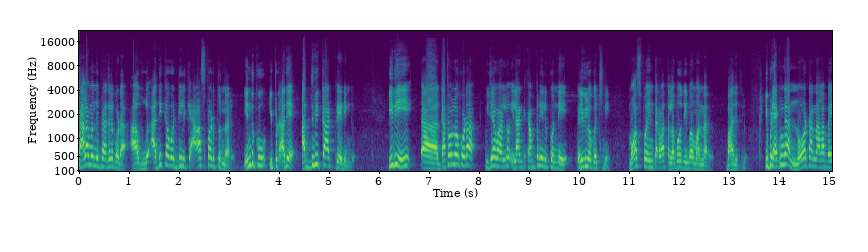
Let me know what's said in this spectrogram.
చాలామంది ప్రజలు కూడా ఆ అధిక వడ్డీలకి ఆశపడుతున్నారు. ఎందుకు? ఇప్పుడు అదే అద్వికా ట్రేడింగ్. ఇది గతంలో కూడా విజయవాడలో ఇలాంటి కంపెనీలు కొన్ని వెలుగులోకి వచ్చినాయి. మోసపోయిన తర్వాత లబోదీబం అన్నారు బాధితులు. ఇప్పుడు ఏకంగా నూట నలభై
